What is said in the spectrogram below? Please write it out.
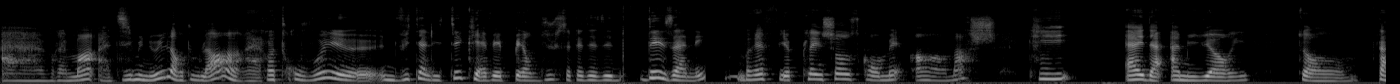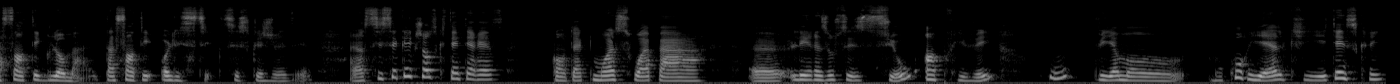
à vraiment à diminuer leur douleur, à retrouver euh, une vitalité qui avait perdu, ça fait des années. Bref, il y a plein de choses qu'on met en marche qui aident à améliorer ta santé globale, ta santé holistique, c'est ce que je veux dire. Alors, si c'est quelque chose qui t'intéresse, contacte-moi soit par euh, les réseaux sociaux en privé ou via mon, mon, courriel qui est inscrit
